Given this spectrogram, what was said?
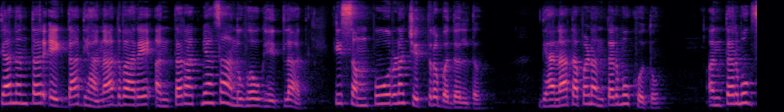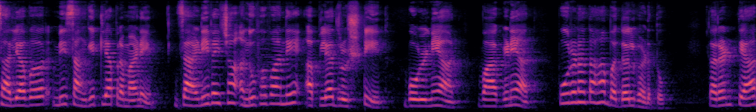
त्यानंतर एकदा ध्यानाद्वारे अंतरात्म्याचा अनुभव घेतलात की संपूर्ण चित्र बदलतं. ध्यानात आपण अंतर्मुख होतो. अंतर्मुख झाल्यावर मी सांगितल्याप्रमाणे जाणीवेच्या अनुभवाने आपल्या दृष्टीत बोलण्यात वागण्यात पूर्णत बदल घडतो. कारण त्यात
